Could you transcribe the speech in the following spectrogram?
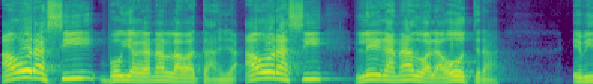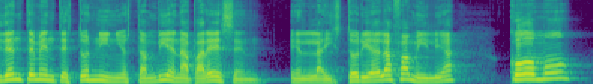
Ahora sí voy a ganar la batalla, ahora sí le he ganado a la otra. Evidentemente estos niños también aparecen en la historia de la familia como,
